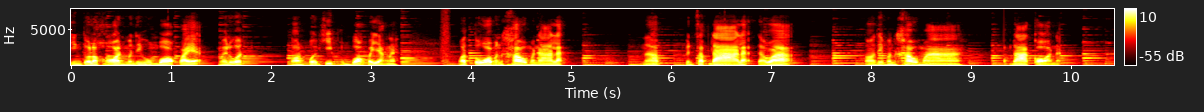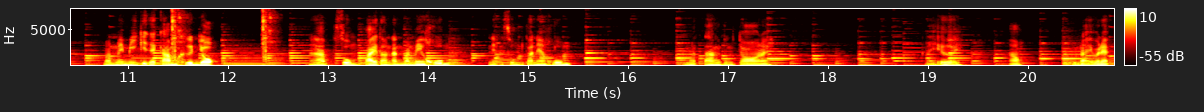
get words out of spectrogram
ริงๆตัวละครเหมือนที่ผมบอกไปอะไม่รู้ว่าตอนเปิดคลิปผมบอกไปยังนะว่าตัวมันเข้ามานานแล้วนะครับเป็นสัปดาห์แล้วแต่ว่าตอนที่มันเข้ามาสัปดาห์ก่อนอะมันไม่มีกิจกรรมคืนหยกนะครับสุ่มไปตอนนั้นมันไม่คุ้มเนี่ยสุ่มตอนนี้คุ้ม มาตั้งตรงจอหน่อยไหนเอ่ยเอาอยู่ไหนวะเนี่ย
